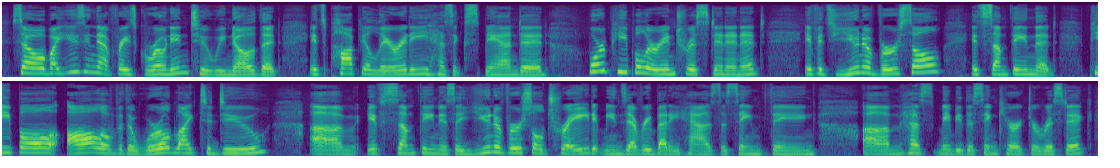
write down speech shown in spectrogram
So, by using that phrase grown into, we know that its popularity has expanded more people are interested in it. If it's universal, it's something that people all over the world like to do. Um, if something is a universal trait, it means everybody has the same thing, um, has maybe the same characteristic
